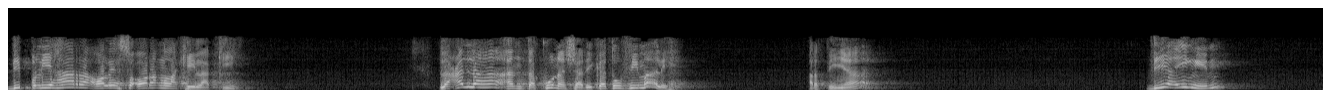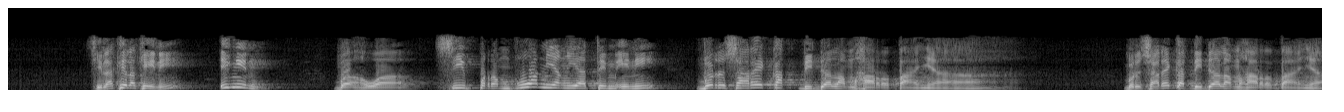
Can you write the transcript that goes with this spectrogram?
dipelihara oleh seorang laki-laki. La'allaha an takuna syarikatu fi malih. Artinya dia ingin, si laki-laki ini ingin bahwa si perempuan yang yatim ini bersyarekat di dalam hartanya. Bersyarekat di dalam hartanya.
